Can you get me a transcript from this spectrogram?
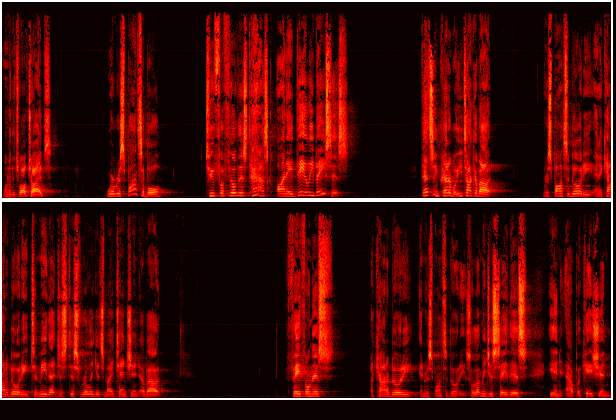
one of the 12 tribes, were responsible to fulfill this task on a daily basis. That's incredible. You talk about responsibility and accountability. To me, that just this really gets my attention about faithfulness, accountability, and responsibility. So let me just say this in application.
